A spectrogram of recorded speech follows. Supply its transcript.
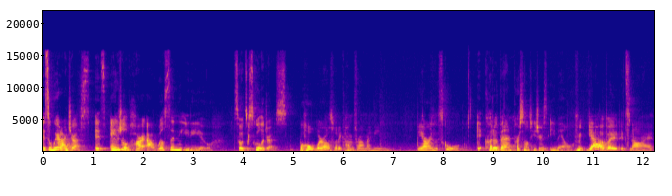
It's a weird address. It's Angel of Heart at Wilson EDU. So it's a school address. Well, where else would it come from? I mean, we are in the school. It could have been a personal teacher's email. yeah, but it's not.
